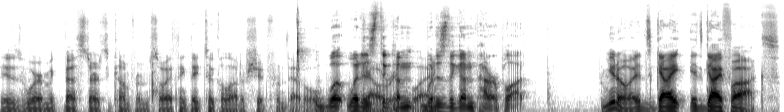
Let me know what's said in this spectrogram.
is where Macbeth starts to come from. So I think they took a lot of shit from that old. what what is the gun? play. What is the gunpowder plot? You know, it's Guy. It's Guy Fawkes.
